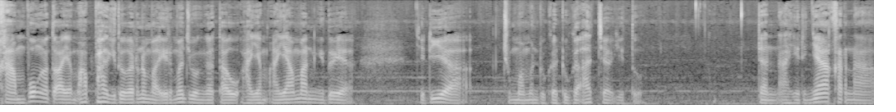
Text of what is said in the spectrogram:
kampung atau ayam apa gitu karena Mbak Irma juga nggak tahu ayam-ayaman gitu ya. Jadi ya cuma menduga-duga aja gitu dan akhirnya karena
